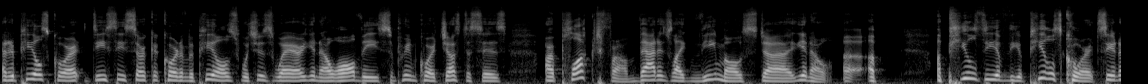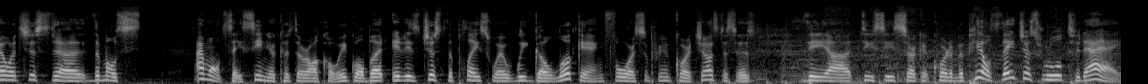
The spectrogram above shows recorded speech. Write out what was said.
an appeals court, DC Circuit Court of Appeals, which is where, you know, all the Supreme Court justices are plucked from, that is like the most, uh, you know, uh, appealsy of the appeals courts. You know, it's just uh, the most I won't say senior because they're all co equal, but it is just the place where we go looking for Supreme Court justices, the uh, D.C. Circuit Court of Appeals. They just ruled today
